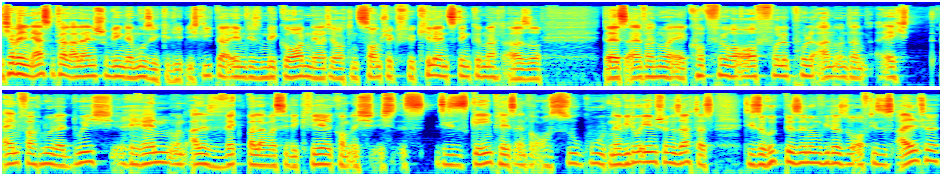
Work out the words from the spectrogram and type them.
Ich habe den ersten Teil alleine schon wegen der Musik geliebt. Ich liebe ja eben diesen Mick Gordon, der hat ja auch den Soundtrack für Killer Instinct gemacht. Also da ist einfach nur, ey, Kopfhörer auf, volle Pulle an und dann echt einfach nur da durchrennen und alles wegballern, was in die Quere kommt. Ich, ich, es, dieses Gameplay ist einfach auch so gut. Ne? Wie du eben schon gesagt hast, diese Rückbesinnung wieder so auf dieses alte,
